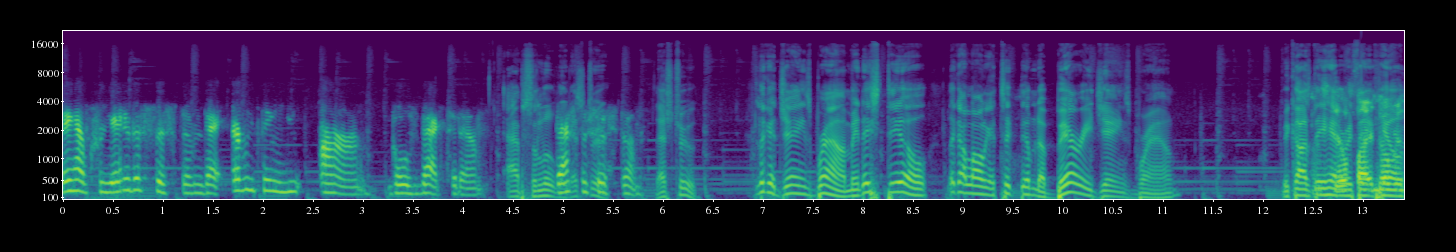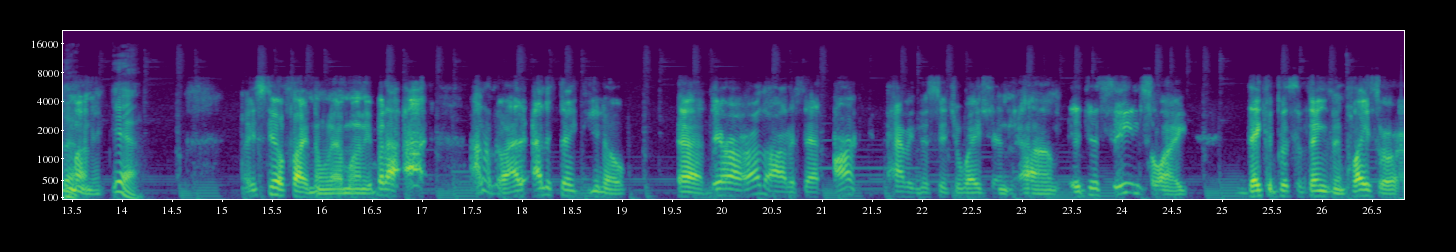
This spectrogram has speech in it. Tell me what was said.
They have created a system that everything you earn goes back to them. Absolutely, That's, that's, the true. system. That's true. Look at James Brown. Man, they still look how long it took them to bury James Brown because they They're had everything fighting held his up. money. Yeah, they still fighting over that money. But I, I, I don't know. I, I just think you know, uh, there are other artists that aren't having this situation. Um, it just seems like they could put some things in place, or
